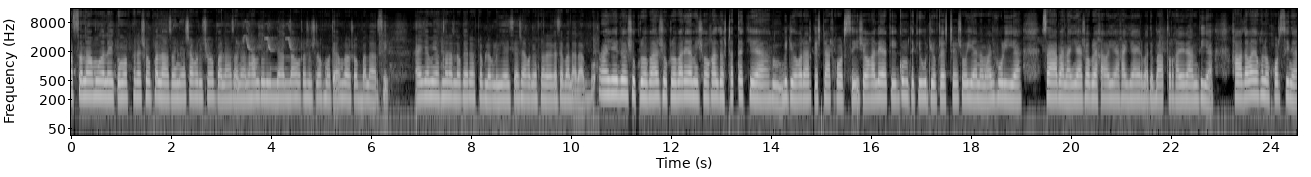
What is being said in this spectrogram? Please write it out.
আসসালামু আলাইকুম, আপনারা সব ভালো আছেন? আশা করি সব ভালো আছেন। আলহামদুলিল্লাহ আল্লাহ রসুস রহমতে আমরা সব ভালো আছি। আজ আমি আপনারা লগের একটা ব্লগ লই আইছি, আশা করি আপনাদের কাছে ভালো লাগবো। আজ হইল শুক্রবার, শুক্রবারে আমি সকাল দশটার থেকে ভিডিও করার স্টার্ট করছি। সকালে আর কি ঘুম থেকে উঠিও ফ্রেশ ট্রেশ হইয়া, নামাজ পড়িয়া, চা বানাইয়া, সবরে খাওয়াইয়া, খাইয়া, এর বাদে ভাত তরকারি রান্ধিয়া। খাওয়া দাওয়া এখনও করছি না।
